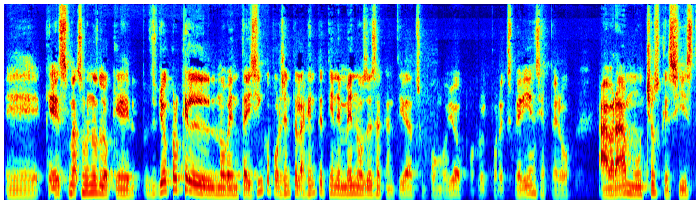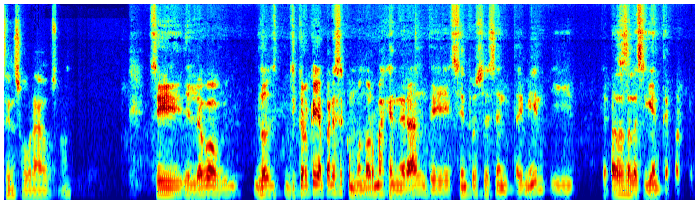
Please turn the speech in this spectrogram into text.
eh, que es más o menos lo que, pues, yo creo que el 95% de la gente tiene menos de esa cantidad, supongo yo, por, experiencia, pero habrá muchos que sí estén sobrados, ¿no? Sí, y luego creo que ya aparece como norma general de 160 mil y te pasas a la siguiente parte.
